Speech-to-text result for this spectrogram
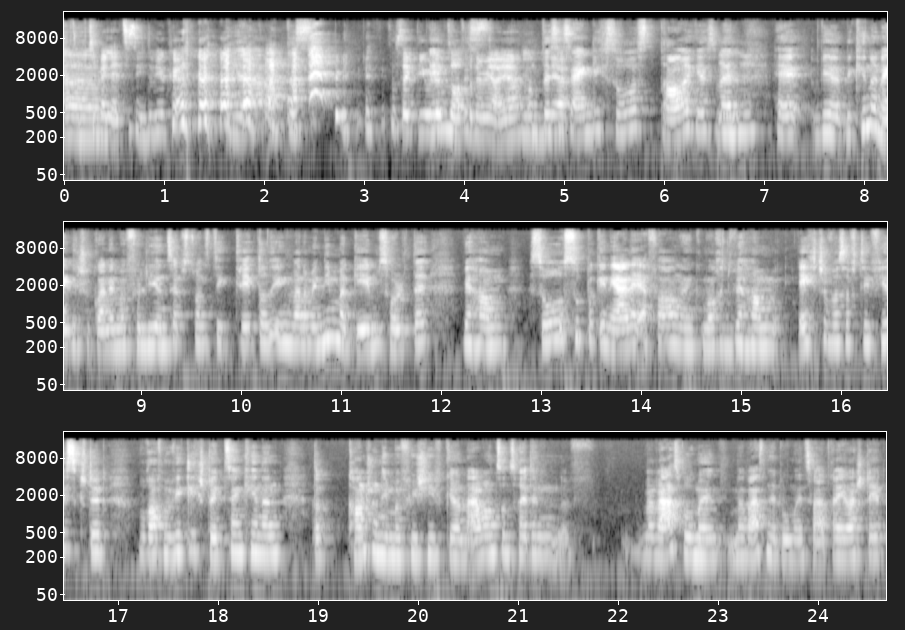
habt ihr mein letztes Interview gehört? Ja, und das, Das sagt Zotter das- dem Jahr, ja. Und das ja. ist eigentlich so was Trauriges, weil, hey, wir, wir können eigentlich schon gar nicht mehr verlieren, selbst wenn es die Gretel irgendwann einmal nicht mehr geben sollte. Wir haben so super geniale Erfahrungen gemacht. Wir haben echt schon was auf die Füße gestellt, worauf wir wirklich stolz sein können. Da kann schon immer viel schief gehen. Auch wenn es uns halt in, man weiß, wo man, man weiß nicht, wo man in zwei, drei Jahren steht.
